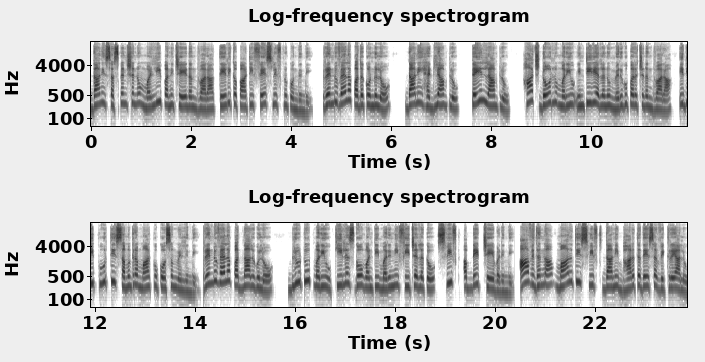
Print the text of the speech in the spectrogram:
దాని సస్పెన్షన్ను మళ్ళీ పని చేయడం ద్వారా తేలికపాటి ఫేస్ లిఫ్ట్ను పొందింది. రెండు వేల పదకొండులో దాని హెడ్ ల్యాంప్లు టెయిల్ ల్యాంప్లు హాచ్ డోర్లు మరియు ఇంటీరియర్లను మెరుగుపరచడం ద్వారా ఇది పూర్తి సమగ్ర మార్పు కోసం వెళ్ళింది. రెండు వేల పద్నాలుగులో బ్లూటూత్ మరియు కీలెస్ గో వంటి మరిన్ని ఫీచర్లతో స్విఫ్ట్ అప్డేట్ చేయబడింది. ఆ విధంగా మారుతి స్విఫ్ట్ దాని భారతదేశ విక్రయాలు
